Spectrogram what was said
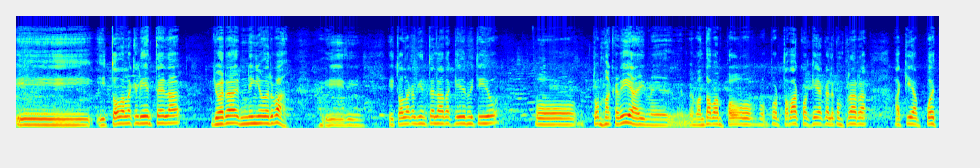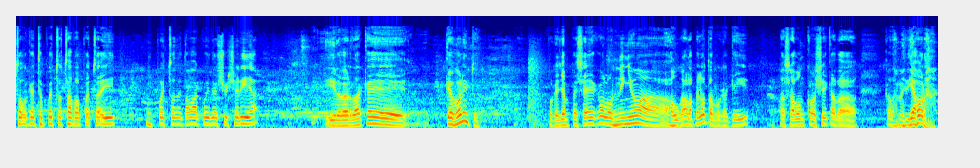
Y, y toda la clientela, yo era el niño del bar. Y, y toda la clientela de aquí de mi tío, pues todos me querían y me, me mandaban por, por- por tabaco aquí a que le comprara aquí al puesto, porque este puesto estaba puesto ahí, un puesto de tabaco y de chuchería. Y la verdad que, es bonito porque ya empecé con los niños a, jugar a la pelota, porque aquí pasaba un coche cada, cada media hora,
